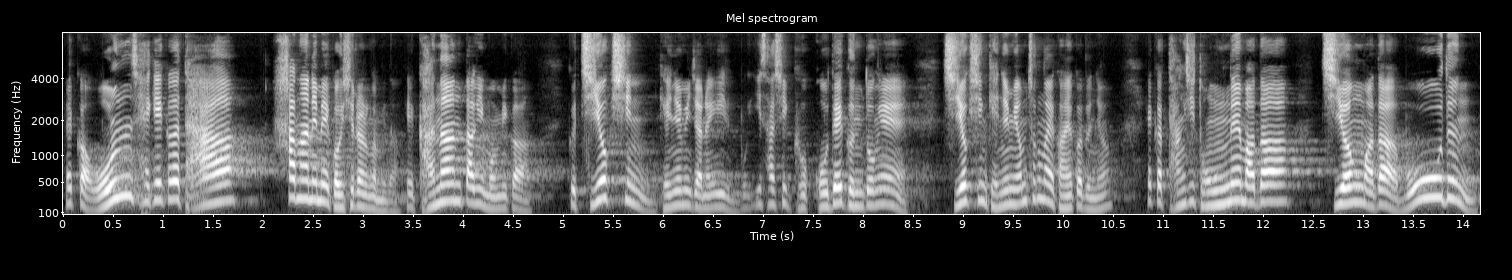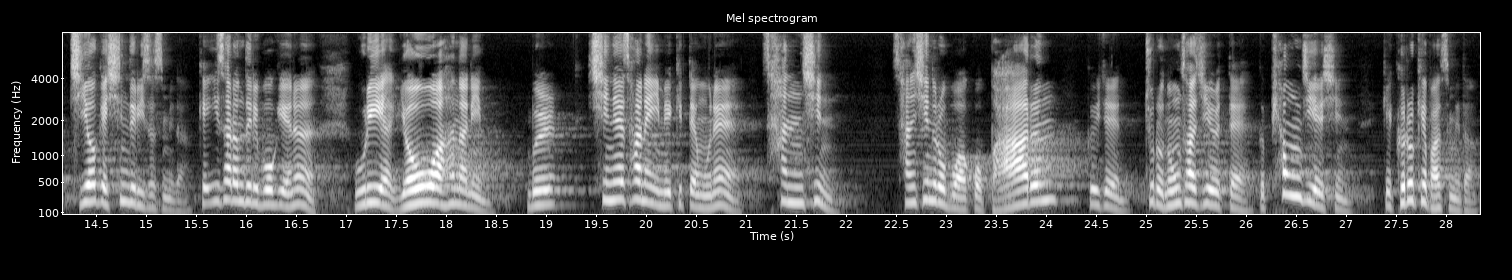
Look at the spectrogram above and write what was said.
그러니까 온 세계가 다 하나님의 것이라는 겁니다. 가나안 땅이 뭡니까? 그 지역신 개념이잖아요. 이, 뭐, 이 사실 그 고대 근동에 지역신 개념이 엄청나게 강했거든요. 그러니까 당시 동네마다 지역마다 모든 지역의 신들이 있었습니다. 그러니까 이 사람들이 보기에는 우리 여호와 하나님을 신의 산에 임했기 때문에 산신, 산신으로 보았고 바알은 그 이제 주로 농사 지을 때 그 평지의 신 그렇게 봤습니다.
